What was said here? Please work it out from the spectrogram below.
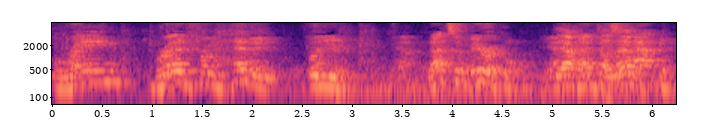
rain bread from heaven for you. Yeah. That's a miracle. Yeah. That doesn't Amen. happen.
